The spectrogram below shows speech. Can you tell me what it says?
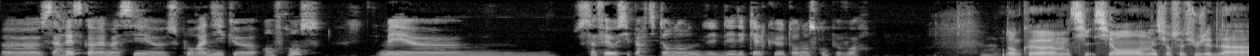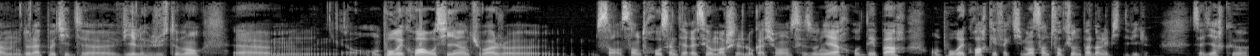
ça reste quand même assez sporadique en France, mais ça fait aussi partie des, des quelques tendances qu'on peut voir. Donc, euh, si, si, on est sur ce sujet de la, de la petite euh, ville, justement, euh, on pourrait croire aussi, hein, tu vois, je, sans, sans trop s'intéresser au marché de location saisonnière, au départ, on pourrait croire qu'effectivement, ça ne fonctionne pas dans les petites villes. C'est-à-dire que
